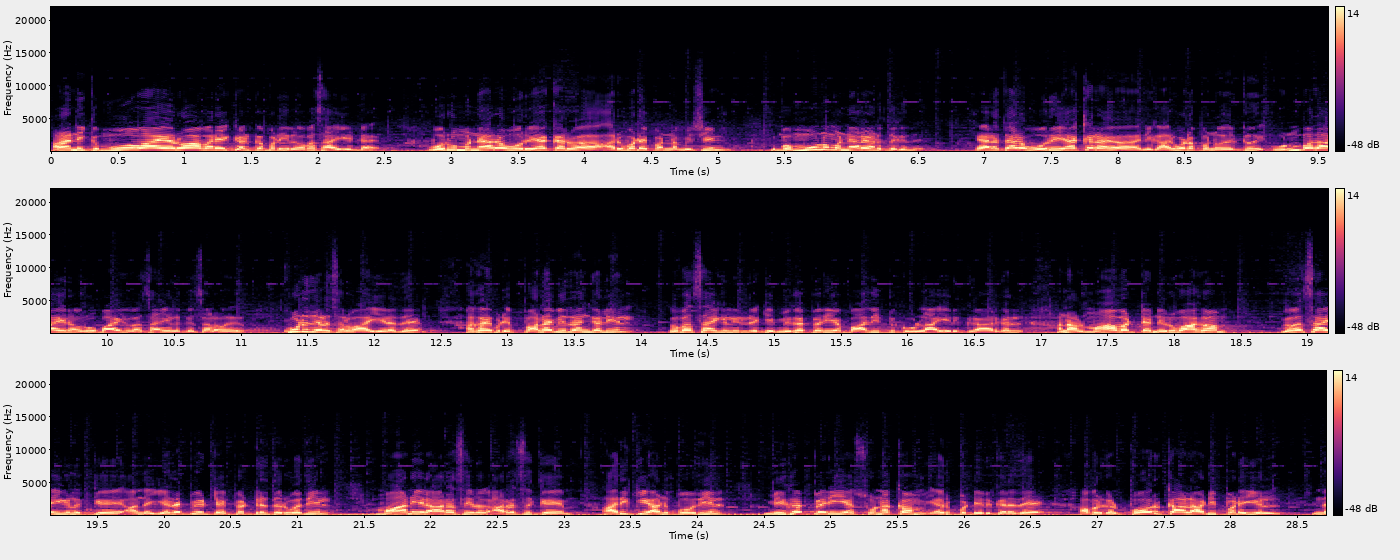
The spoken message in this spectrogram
ஆனால் இன்னைக்கு மூவாயிரம் ரூபா வரை கேட்கப்படுகிற விவசாயிகிட்ட ஒரு மணி நேரம் ஒரு ஏக்கர் அறுவடை பண்ண மிஷின் இப்போ மூணு மணி நேரம் எடுத்துக்குது. ஏறத்தாழ ஒரு ஏக்கரை இன்றைக்கி அறுவடை பண்ணுவதற்கு ஒன்பதாயிரம் ரூபாய் விவசாயிகளுக்கு செலவு கூடுதல் செலவாகிறது. ஆக இப்படி பல விதங்களில் விவசாயிகள் இன்றைக்கு மிகப்பெரிய பாதிப்புக்கு உள்ளாகி இருக்கிறார்கள் ஆனால் மாவட்ட நிர்வாகம் விவசாயிகளுக்கு அந்த இழப்பீட்டை பெற்றுத் தருவதில் மாநில அரசு அரசுக்கு அறிக்கை அனுப்புவதில் மிகப்பெரிய சுணக்கம் ஏற்பட்டிருக்கிறது. அவர்கள் போர்க்கால அடிப்படையில் இந்த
